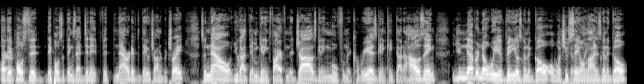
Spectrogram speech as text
or they posted they posted things that didn't fit the narrative that they were trying to portray. So now you got them getting fired from their jobs, getting moved from their careers, getting kicked out of housing. You never know where your video is going to go or what you say online is going to go,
